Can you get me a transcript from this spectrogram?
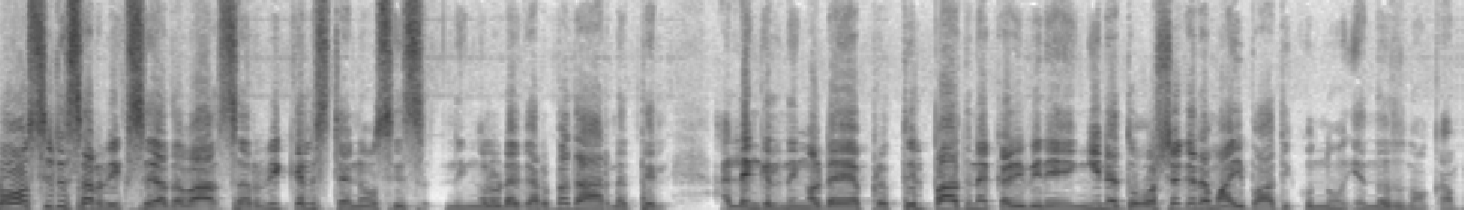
ക്ലോസ്ഡ് സർവിക്സ് അഥവാ സെർവിക്കൽ സ്റ്റെനോസിസ് നിങ്ങളുടെ ഗർഭധാരണത്തിൽ അല്ലെങ്കിൽ നിങ്ങളുടെ പ്രത്യുൽപാദന കഴിവിനെ എങ്ങനെ ദോഷകരമായി ബാധിക്കുന്നു എന്നത് നോക്കാം.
